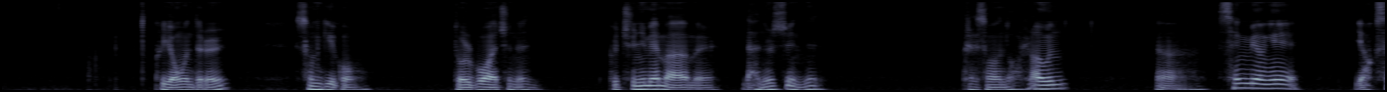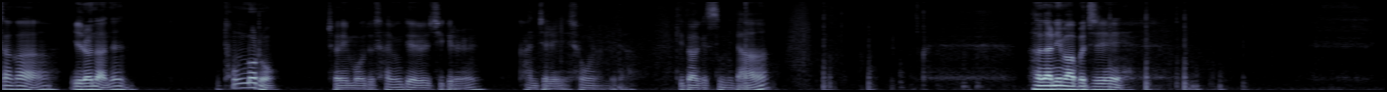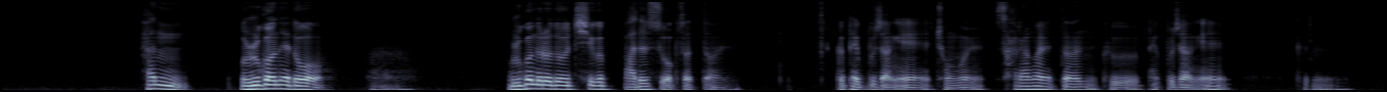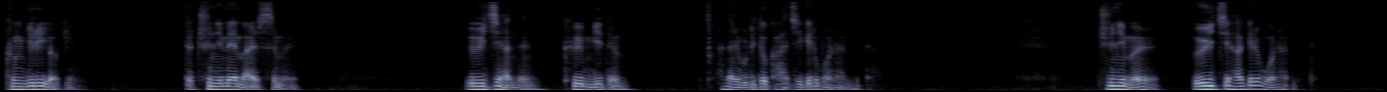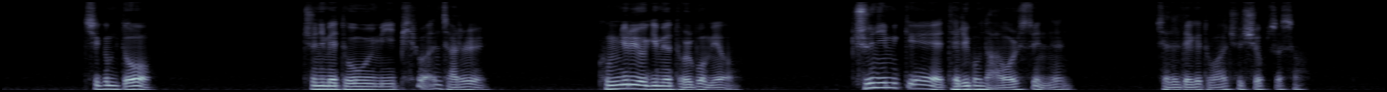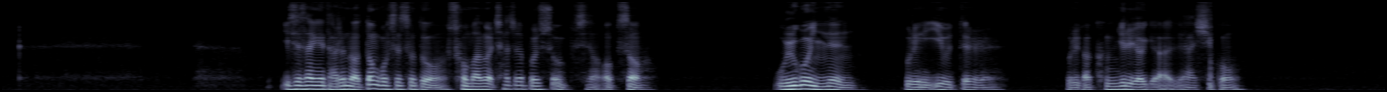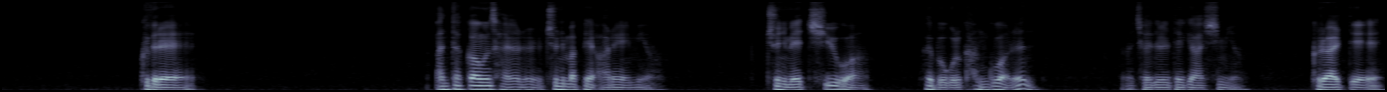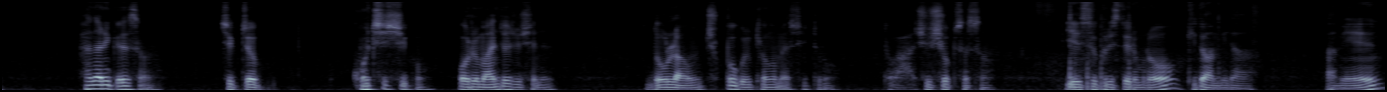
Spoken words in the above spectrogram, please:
그 영혼들을 섬기고 돌보아 주는 그 주님의 마음을 나눌 수 있는 그래서 놀라운 어, 생명의 역사가 일어나는 통로로 저희 모두 사용되어지기를 간절히 소원합니다. 기도하겠습니다. 하나님 아버지, 한 물건에도 어, 물건으로도 취급받을 수 없었던 그 백부장의 종을 사랑하였던 그 백부장의 그 긍휼히 여김, 또 주님의 말씀을 의지하는 그 믿음, 하나님 우리도 가지기를 원합니다. 주님을 의지하기를 원합니다. 지금도 주님의 도움이 필요한 자를 긍휼히 여기며 돌보며 주님께 데리고 나올 수 있는 제들에게 도와주시옵소서. 이 세상의 다른 어떤 곳에서도 소망을 찾아볼 수 없어, 없어 울고 있는 우리 이웃들을 우리가 긍휼히 여기게 하시고 그들의 안타까운 사연을 주님 앞에 아뢰며 주님의 치유와 회복을 강구하는 저희들 되게 하시며 그러할 때에 하나님께서 직접 고치시고 어루만져 주시는 놀라운 축복을 경험할 수 있도록 도와주시옵소서. 예수 그리스도 이름으로 기도합니다. 아멘.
